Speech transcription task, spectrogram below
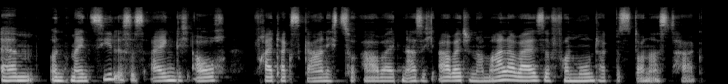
Ähm, und mein Ziel ist es eigentlich auch, freitags gar nicht zu arbeiten. Also ich arbeite normalerweise von Montag bis Donnerstag.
